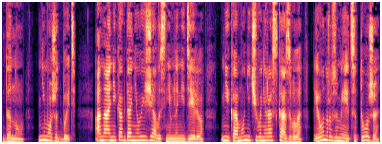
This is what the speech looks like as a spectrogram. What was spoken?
Да ну, не может быть. Она никогда не уезжала с ним на неделю, никому ничего не рассказывала, и он, разумеется, тоже.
